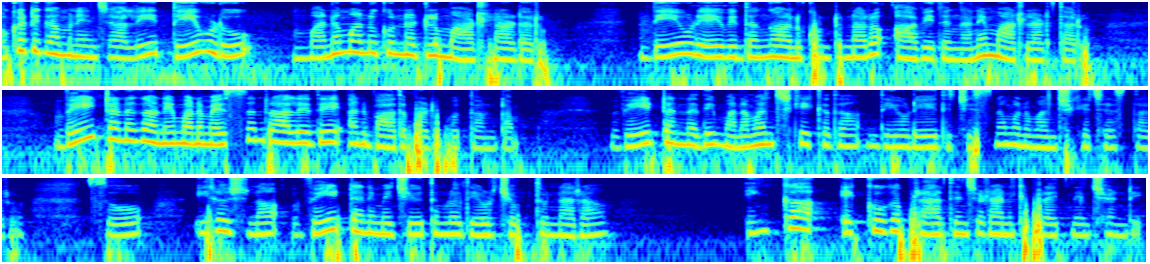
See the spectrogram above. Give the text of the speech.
ఒకటి గమనించాలి దేవుడు మనం అనుకున్నట్లు మాట్లాడరు. దేవుడు ఏ విధంగా అనుకుంటున్నారో ఆ విధంగానే మాట్లాడతారు. వెయిట్ అనగానే మనం ఎస్ అని రాలేదే అని బాధపడిపోతుంటాం. వెయిట్ అన్నది మన మంచికే కదా దేవుడు ఏది చేసినా మన మంచికే చేస్తారు. సో ఈ రోజున వెయిట్ అని మీ జీవితంలో దేవుడు చెప్తున్నారా? ఇంకా ఎక్కువగా ప్రార్థించడానికి ప్రయత్నించండి.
